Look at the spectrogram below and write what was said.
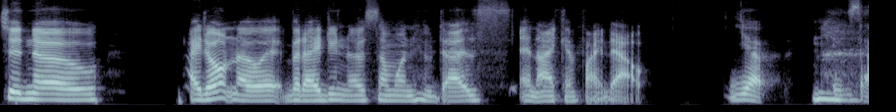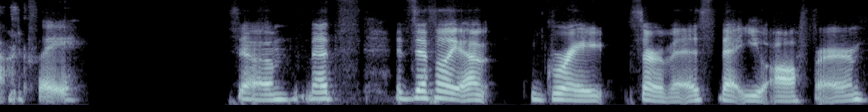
to know I don't know it, but I do know someone who does, and I can find out. Yep, exactly. So that's it's definitely a great service that you offer.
